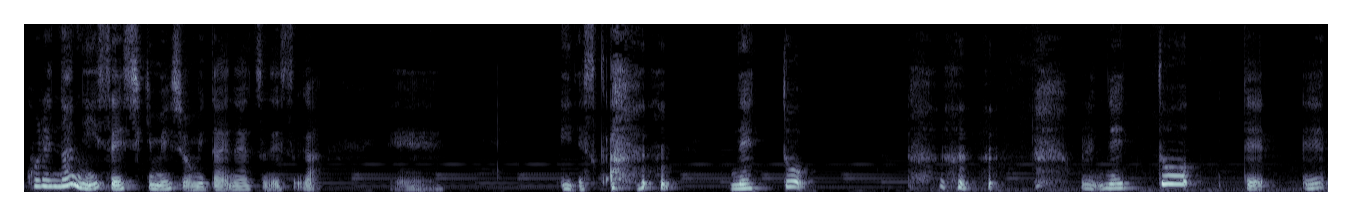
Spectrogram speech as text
これ何？正式名称みたいなやつですが、えー、いいですか？ネット。これネットってえ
